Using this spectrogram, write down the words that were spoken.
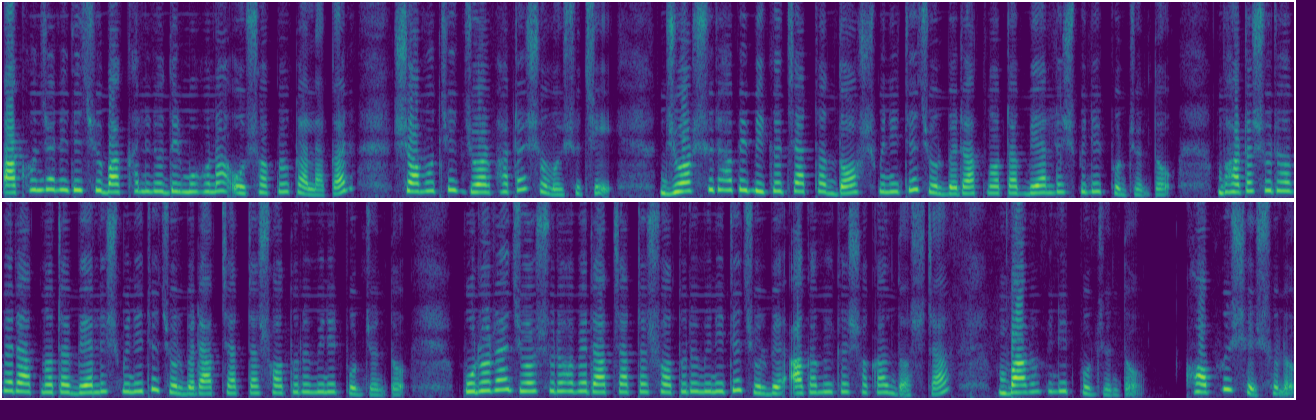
এখন জানিয়ে দিচ্ছি বাকখালী নদীর মোহনা ও স্বপ্নক এলাকার সামুদ্রিক জোয়ার ভাটার সময়সূচি। জোয়ার শুরু হবে বিকেল চারটা দশ মিনিটে, চলবে রাত নটা বিয়াল্লিশ মিনিট পর্যন্ত। ভাটা শুরু হবে রাত নটা বিয়াল্লিশ মিনিটে, চলবে রাত চারটা সতেরো মিনিট পর্যন্ত। পুনরায় জোয়ার শুরু হবে রাত চারটা সতেরো মিনিটে, চলবে আগামীকাল সকাল দশটা বারো মিনিট পর্যন্ত। খবর শেষ হলো।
